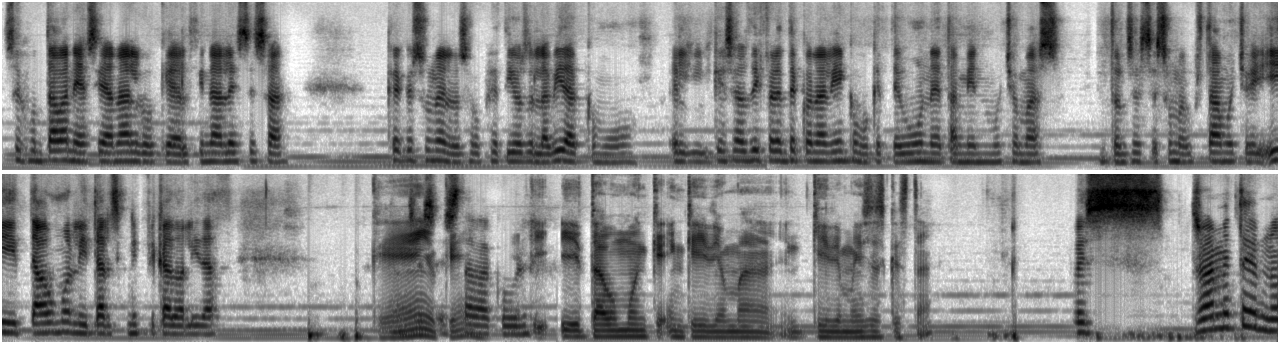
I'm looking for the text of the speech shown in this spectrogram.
se juntaban y hacían algo que al final es esa, creo que es uno de los objetivos de la vida, como el que seas diferente con alguien como que te une también mucho más. Entonces eso me gustaba mucho. Y, y Taumo literal significa dualidad. Ok, Estaba cool. ¿Y, y Taumo en qué, en qué idioma, en qué idioma dices que está? Pues realmente no,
